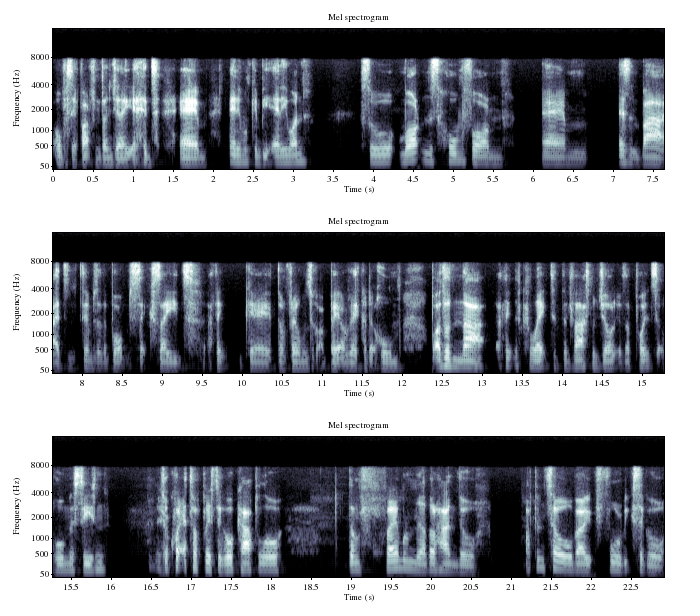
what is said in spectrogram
Obviously, apart from Dundee United, um, anyone can beat anyone. So Morton's home form um, isn't bad in terms of the bottom six sides. I think uh, Dunfermline's got a better record at home. But other than that, I think they've collected the vast majority of their points at home this season. Yep. So quite a tough place to go, Cappielow. Dunfermline, on the other hand, though, up until about four weeks ago,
